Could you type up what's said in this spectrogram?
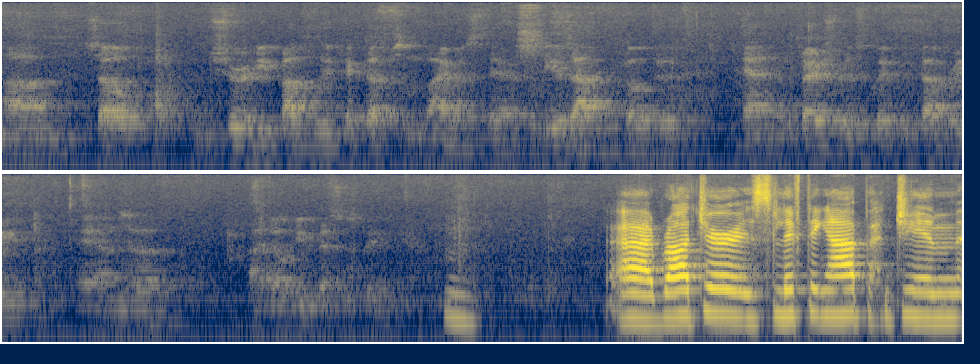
Um, so I'm sure he probably picked up some virus there. So he is out with COVID, and the pressure is quick recovery, and uh, I know he misses being here. Mm. Roger is lifting up Jim.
